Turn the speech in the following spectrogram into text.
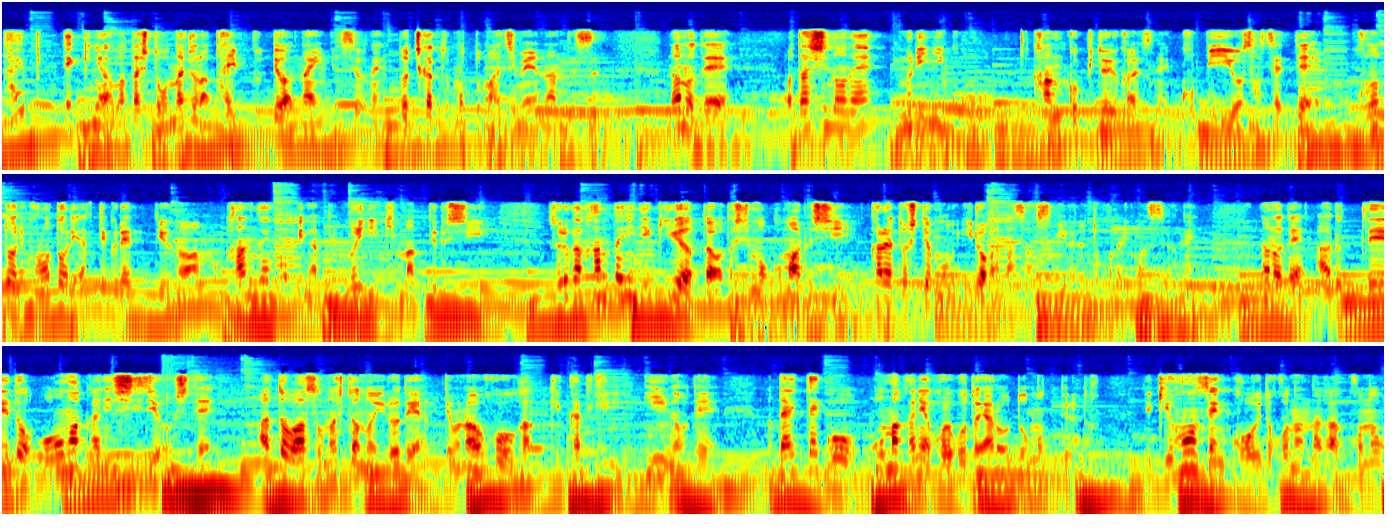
タイプ的には私と同じようなタイプではないんですよね。どっちかというともっと真面目なんです。なので私のね無理にこう完コピというかですねコピーをさせてこの通りこの通りやってくれっていうのはもう完全コピーなんて無理に決まってるしそれが簡単にできるようだったら私も困るし彼としても色がなさすぎるとこありますよね。なのである程度大まかに指示をしてあとはその人の色でやってもらう方が結果的にいいので大体こう大まかにはこういうことをやろうと思ってると。基本線こういうとこなんだがこの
